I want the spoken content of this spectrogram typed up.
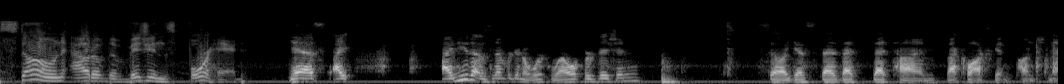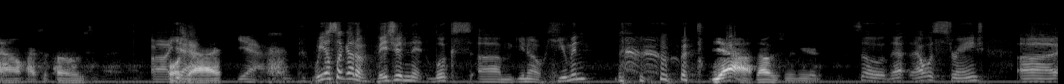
stone out of the Vision's forehead. Yes, I I knew that was never going to work well for Vision. So I guess that that that time that clock's getting punched now. I suppose. Uh, Poor yeah, guy. yeah. We also got a Vision that looks, um, you know, human. Yeah, that was really weird. So that that was strange. Uh,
